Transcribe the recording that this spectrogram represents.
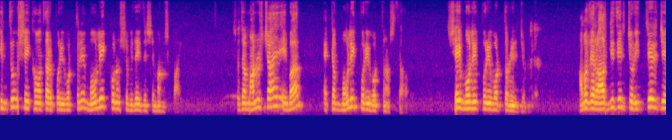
কিন্তু সেই ক্ষমতার পরিবর্তনে মৌলিক কোনো সুবিধা এই দেশে মানুষ পায় সুতরাং মানুষ চায় এবার একটা মৌলিক পরিবর্তন আসতে হবে। সেই মৌলিক পরিবর্তনের জন্য। আমাদের রাজনীতির চরিত্রের যে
